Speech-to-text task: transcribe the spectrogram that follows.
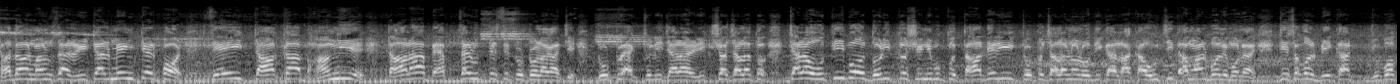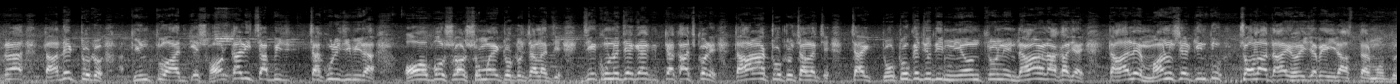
সাধারণ মানুষরা রিটায়ারমেন্টের পর সেই টাকা ভাঙিয়ে তারা ব্যবসার উদ্দেশ্যে টোটো লাগাচ্ছে। টোটো অ্যাকচুয়ালি যারা রিক্সা চালাতো, যারা অতীব দরিদ্র শ্রেণীভুক্ত, তাদেরই টোটো চালানোর অধিকার রাখা উচিত আমার বলে মনে হয়। যে সকল বেকার যুবকরা, তাদের টোটো, কিন্তু আজকে সরকারি চাকরি চাকুরিজীবীরা অবসর সময়ে টোটো চালাচ্ছে। যে কোনো জায়গায় একটা কাজ করে, তারা টোটো চালাচ্ছে। চাই টোটোকে যদি নিয়ন্ত্রণে না রাখা যায় তাহলে মানুষের কিন্তু চলা দায় হয়ে যাবে এই রাস্তার মধ্যে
